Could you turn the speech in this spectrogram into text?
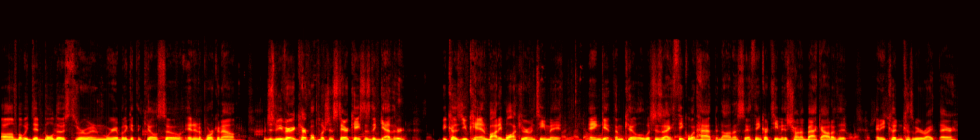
Um, but we did bulldoze through and we were able to get the kill, so it ended up working out. But just be very careful pushing staircases together because you can body block your own teammate and get them killed, which is, I think, what happened, honestly. I think our teammate was trying to back out of it, and he couldn't because we were right there.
